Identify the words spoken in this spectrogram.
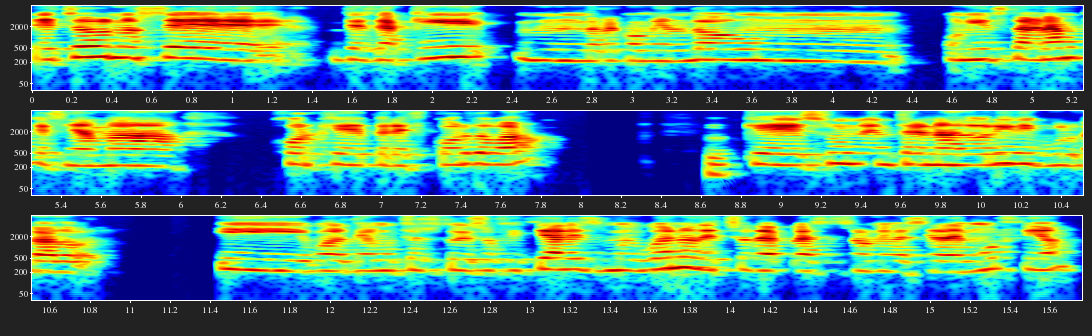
De hecho, no sé, desde aquí mm, recomiendo un, un Instagram que se llama Jorge Pérez Córdoba, Mm. que es un entrenador y divulgador. Y bueno, tiene muchos estudios oficiales, es muy bueno, de hecho da clases en la Universidad de Murcia.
